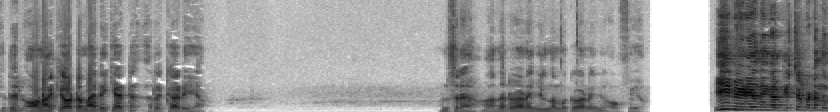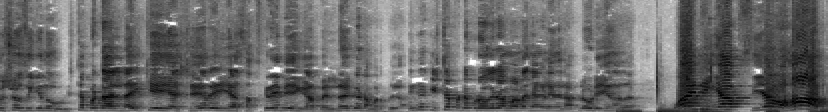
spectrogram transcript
ഇതിൽ ഓണാക്കി ഓട്ടോമാറ്റിക്കായിട്ട് റെക്കോർഡ് ചെയ്യാം. മനസ്സിലായോ? എന്നിട്ട് വേണമെങ്കിൽ നമുക്ക് വേണമെങ്കിൽ ഓഫ് ചെയ്യാം. ഈ വീഡിയോ നിങ്ങൾക്ക് ഇഷ്ടപ്പെട്ടെന്ന് വിശ്വസിക്കുന്നു. ഇഷ്ടപ്പെട്ടാൽ ലൈക്ക് ചെയ്യുക ഷെയർ ചെയ്യുക സബ്സ്ക്രൈബ് ചെയ്യുക ബെല്ലൈക്കൺ അമർത്തുക. നിങ്ങൾക്ക് ഇഷ്ടപ്പെട്ട പ്രോഗ്രാമാണ് ഞങ്ങൾ ഇതിൽ അപ്ലോഡ് ചെയ്യുന്നത്. വൈൻഡിങ് ആപ്പ് സിയ വഹാബ്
